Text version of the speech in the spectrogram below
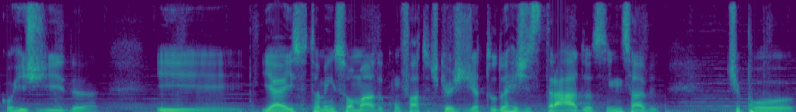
corrigida, e, e é isso também somado com o fato de que hoje em dia tudo é registrado, assim, sabe? Tipo,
